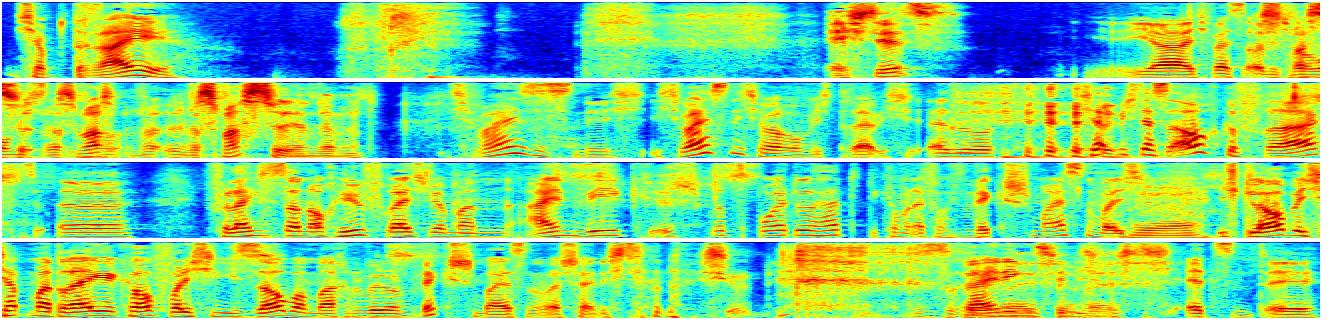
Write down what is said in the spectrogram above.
Ich habe drei. Echt jetzt? Ja, ich weiß auch Was, nicht, warum machst du, was, machst, was machst du denn damit? Ich weiß es nicht. Ich weiß nicht, warum ich drei. Ich, also, ich habe mich das auch gefragt. Äh, vielleicht ist es dann auch hilfreich, wenn man Einweg-Spritzbeutel hat. Die kann man einfach wegschmeißen, weil ich, Ja. ich glaube, ich habe mal drei gekauft, weil ich die nicht sauber machen will und wegschmeißen wahrscheinlich dann. Das Reinigen finde ich weiß. richtig ätzend, ey.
